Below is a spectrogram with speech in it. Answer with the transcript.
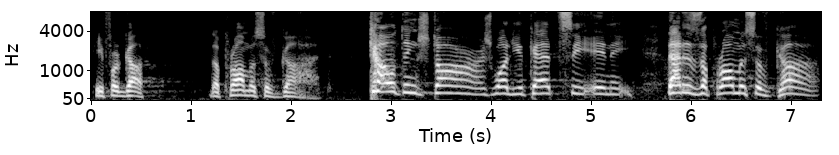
he forgot the promise of God. Counting stars while you can't see any. That is the promise of God.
